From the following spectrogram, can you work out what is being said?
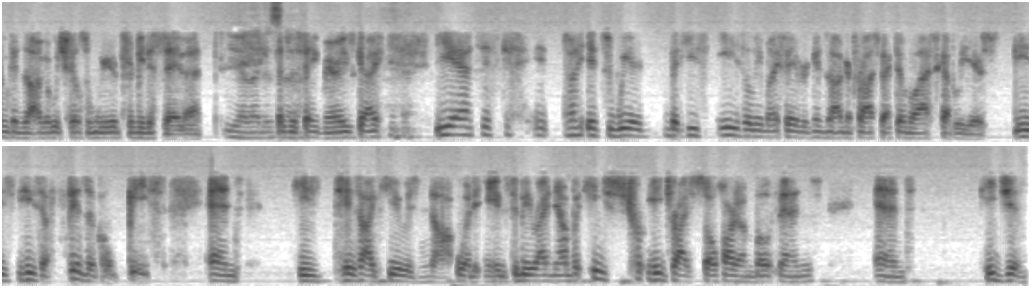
from Gonzaga, which feels weird for me to say that Yeah, that is. as a Uh, St. Mary's guy. yeah, it's just it, it's weird, but he's easily my favorite Gonzaga prospect over the last couple of years. He's he's a physical beast, and he's his IQ is not what it needs to be right now. But he's tr- he tries so hard on both ends, and he just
